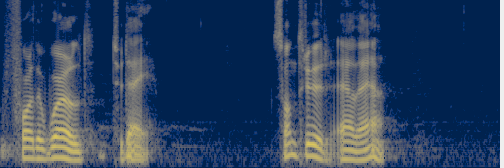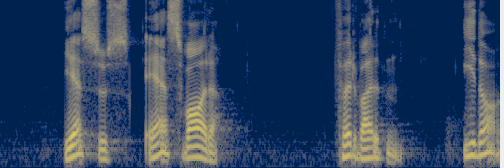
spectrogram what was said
for the world today. Sånn tror jeg det er. Jesus er svaret for verden i dag.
